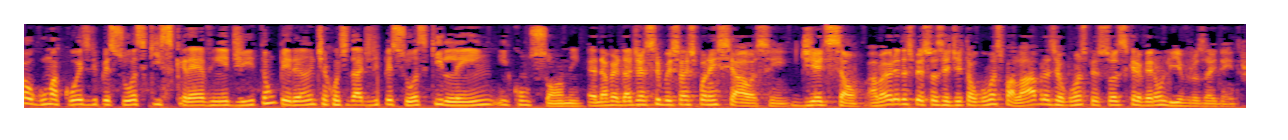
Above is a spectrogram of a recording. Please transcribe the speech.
alguma coisa de pessoas que escrevem e editam perante a quantidade de pessoas que leem e consomem. É, na verdade, é uma distribuição exponencial, assim, de edição. A maioria das pessoas edita algumas palavras e algumas pessoas escreveram livros aí dentro.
